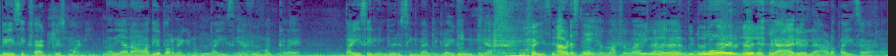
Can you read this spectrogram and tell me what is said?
ബേസിക് ഫാക്ടറീസ് മണി അത് ഞാൻ ആദ്യം പറഞ്ഞു വെക്കുന്നു പൈസയാണ് മക്കളെ. പൈസ ഇല്ലെങ്കിൽ ഒരു സിനിമാറ്റിക് ലൈഫും ഇല്ല. പൈസ കാര്യമില്ല അവിടെ പൈസ വേണം.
